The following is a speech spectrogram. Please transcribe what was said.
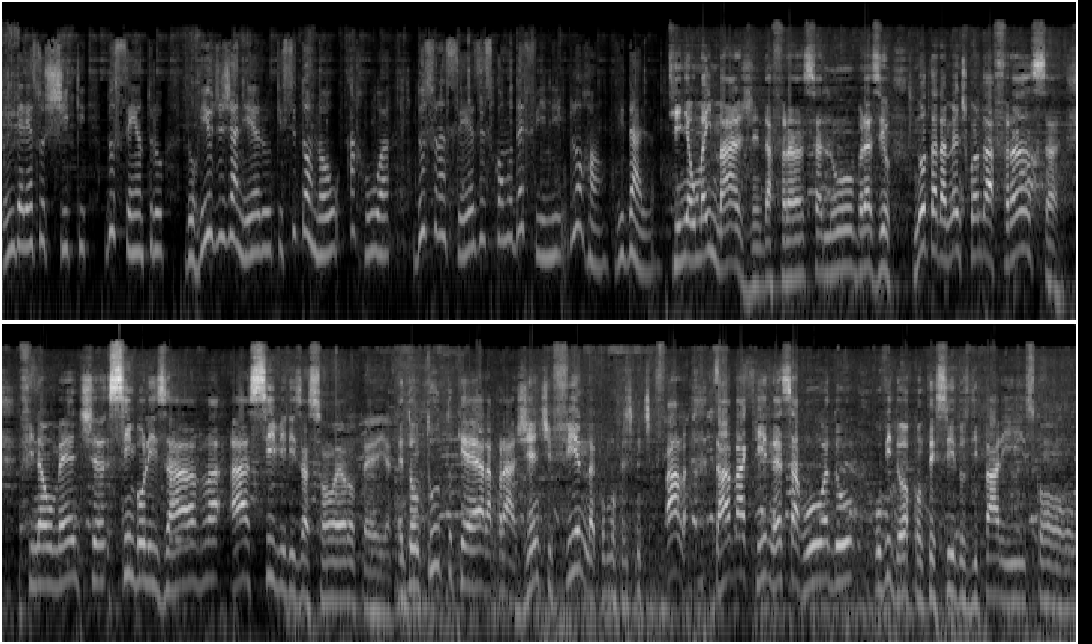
o endereço chique do centro do Rio de Janeiro, que se tornou a Rua dos Franceses, como define Laurent Vidal. Tinha uma imagem da França no Brasil, notadamente quando a França finalmente simbolizava a civilização europeia. Então tudo que era para gente fina, como a gente fala, estava aqui nessa rua do Ouvidor, com tecidos de Paris, com,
